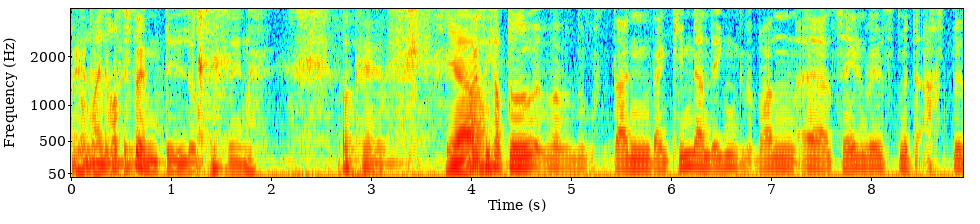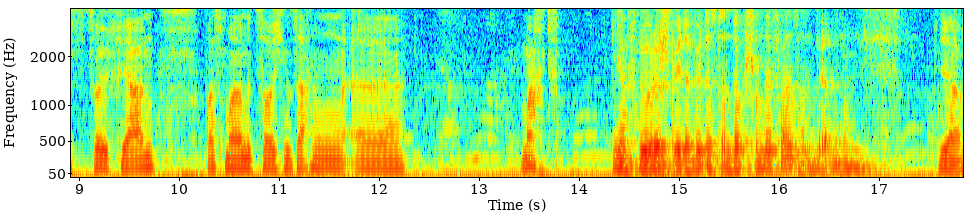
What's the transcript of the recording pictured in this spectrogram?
Ja, das ist trotzdem Dildo zu sehen. okay. Ja. Ich weiß nicht, ob du deinen, deinen Kindern irgendwann äh, erzählen willst mit acht bis zwölf Jahren, was man mit solchen Sachen äh, macht. Ja, früher oder später wird das dann doch schon der Fall sein werden. Ne? Ja.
